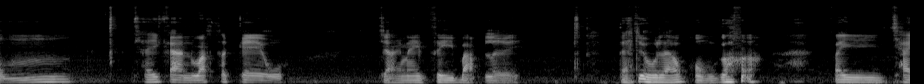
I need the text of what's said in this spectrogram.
ผมใช้การวัดสเกลจากในซีบัตเลย แต่ดูแล้วผมก็ไปใช้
